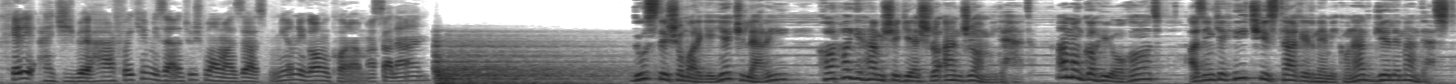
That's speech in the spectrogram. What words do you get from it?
خیلی عجیبه. حرفایی که می‌زنه توش بامزه است. میام نگاه می‌کنم. مثلا؟ دوست شماره یک لری کارهای همیشگیش را انجام می دهد. اما گاهی اوقات از اینکه هیچ چیز تغییر نمی کند گلمند است.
